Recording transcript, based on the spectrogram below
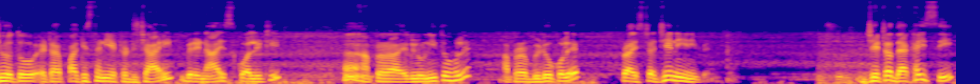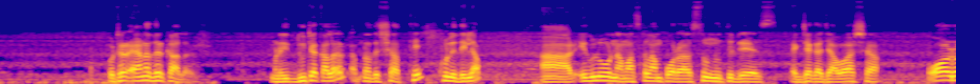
যেহেতু এটা পাকিস্তানি একটা ডিজাইন ভেরি নাইস কোয়ালিটি হ্যাঁ আপনারা এগুলো নিতে হলে আপনারা ভিডিও কলে প্রাইসটা জেনে নেবেন। যেটা দেখাইছি, ওটার অ্যানাদার কালার মানে দুইটা কালার আপনাদের সাথে খুলে দিলাম। আর এগুলো নামাজ কালাম পড়া সুন্নতি ড্রেস এক জায়গায় যাওয়া আসা অল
